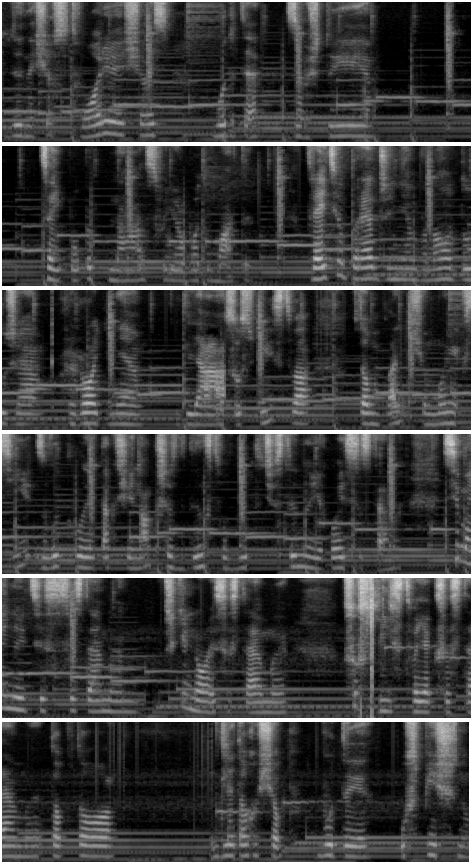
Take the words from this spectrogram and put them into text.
людина, що створює щось, будете завжди цей попит на свою роботу мати. Третє опередження, воно дуже природне для суспільства, в тому плані, що ми всі звикли так чи інакше з дитинства бути частиною якоїсь системи, сімейної ці системи, шкільної системи суспільства як системи. Тобто для того, щоб бути успішним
